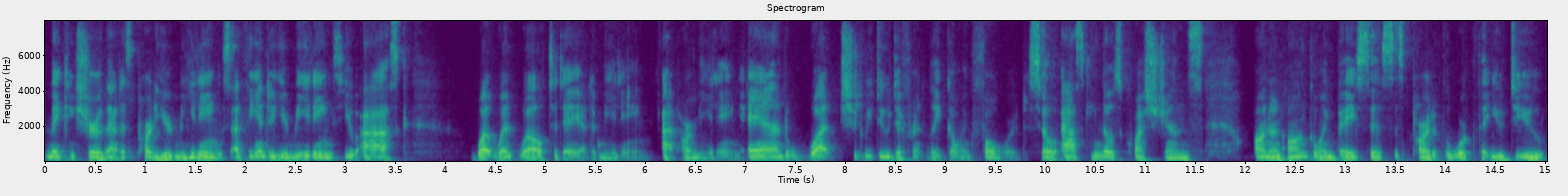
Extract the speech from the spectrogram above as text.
making sure that as part of your meetings, at the end of your meetings, you ask, what went well today at a meeting, at our meeting, and what should we do differently going forward? So, asking those questions on an ongoing basis as part of the work that you do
